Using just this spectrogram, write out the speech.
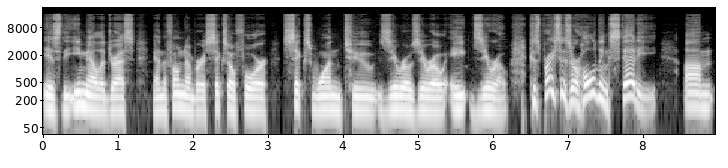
is the email address, and the phone number is 604 612 0080. Because prices are holding steady. Um,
